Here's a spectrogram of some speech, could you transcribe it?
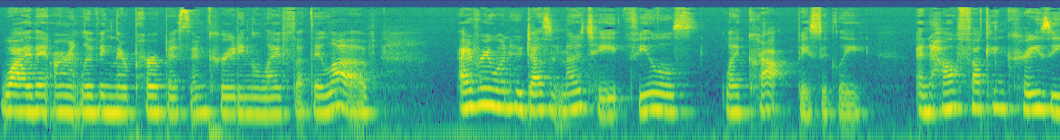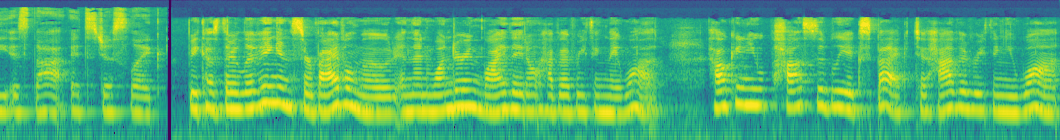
why they aren't living their purpose and creating a life that they love. Everyone who doesn't meditate feels like crap, basically. And how fucking crazy is that? It's just like because they're living in survival mode and then wondering why they don't have everything they want. How can you possibly expect to have everything you want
